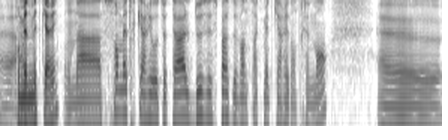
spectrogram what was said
Euh, Combien de mètres carrés? On a 100 mètres carrés au total, deux espaces de 25 mètres carrés d'entraînement. Euh,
